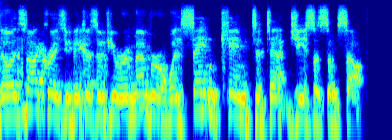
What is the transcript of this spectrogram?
no, it's not crazy because if you remember when Satan came to tempt Jesus himself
